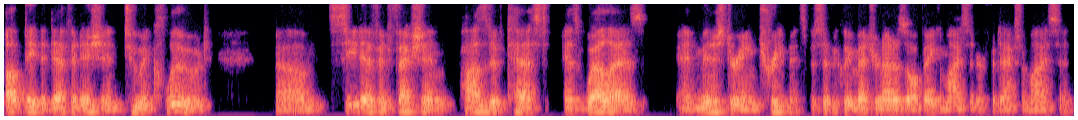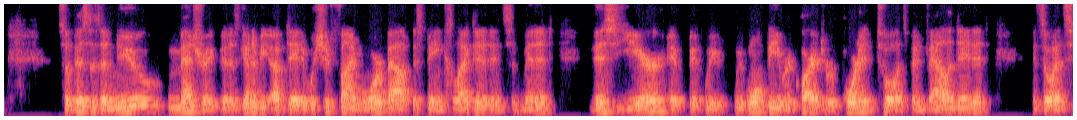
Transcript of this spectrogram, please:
update the definition to include um, C. diff infection positive test as well as administering treatment, specifically metronidazole, vancomycin, or fidaxomicin. So this is a new metric that is going to be updated. We should find more about this being collected and submitted this year. If, it, we we won't be required to report it until it's been validated, and so it's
